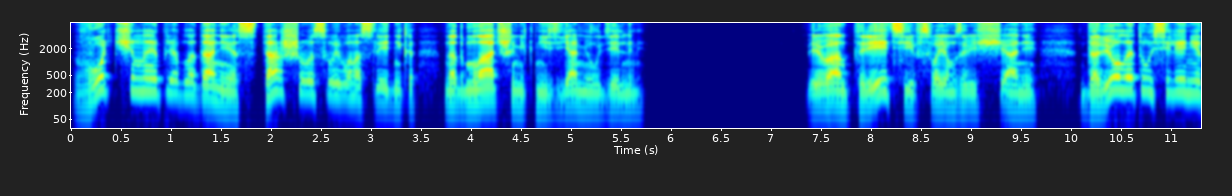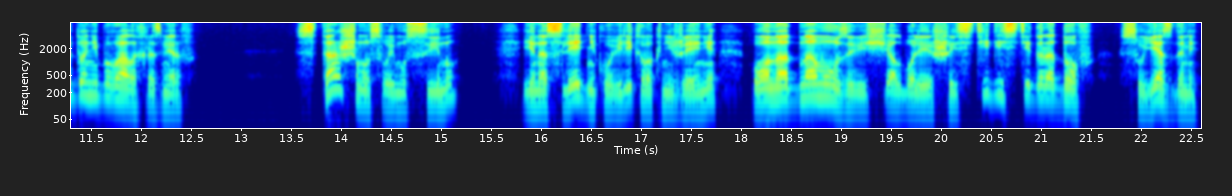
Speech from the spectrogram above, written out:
вотчинное преобладание старшего своего наследника над младшими князьями удельными. Иван III в своем завещании довел это усиление до небывалых размеров старшему своему сыну и наследнику великого княжения он одному завещал более шестидесяти городов с уездами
